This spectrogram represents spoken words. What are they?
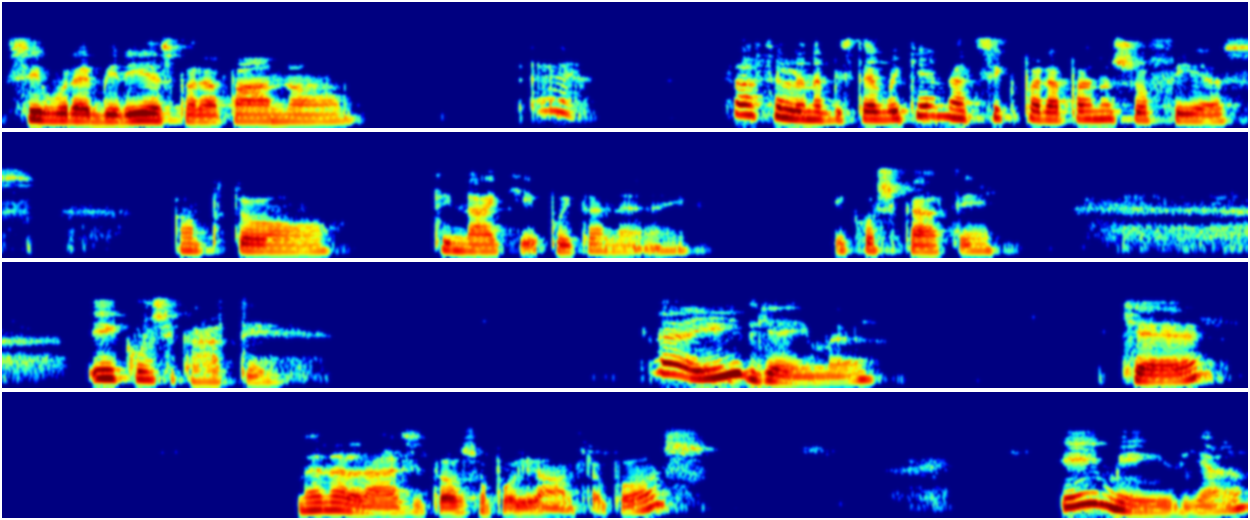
σίγουρα εμπειρίες παραπάνω. Ε, θα ήθελα να πιστεύω και ένα τσικ παραπάνω σοφίας από το τινάκι που ήταν 20 κάτι. 20 κάτι. Ε, η ίδια είμαι. Και δεν αλλάζει τόσο πολύ ο άνθρωπος. Είμαι η ίδια,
